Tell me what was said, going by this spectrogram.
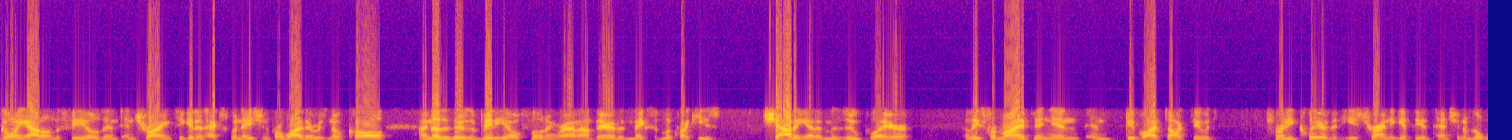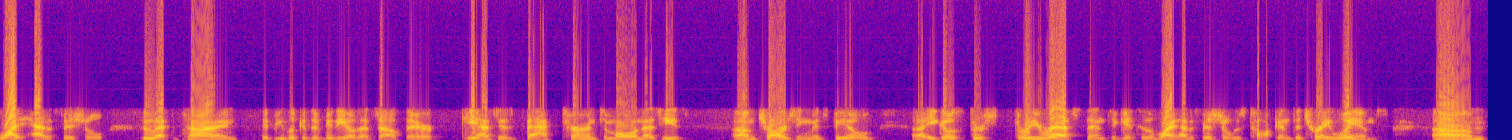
going out on the field and, and trying to get an explanation for why there was no call. I know that there's a video floating around out there that makes it look like he's shouting at a Mizzou player. At least from my opinion, and people I've talked to, it's pretty clear that he's trying to get the attention of the white hat official who at the time, if you look at the video that's out there, he has his back turned to Mullen as he's um, charging midfield. Uh, he goes through three refs then to get to the white hat official who's talking to Trey Williams. Um,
